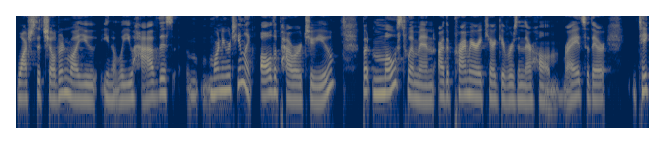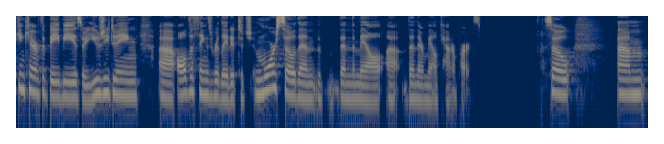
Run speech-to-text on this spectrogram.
watch the children while you, you know, while you have this morning routine, like all the power to you. But most women are the primary caregivers in their home, right? So they're taking care of the babies they're usually doing uh, all the things related to more so than than the male uh, than their male counterparts so um,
